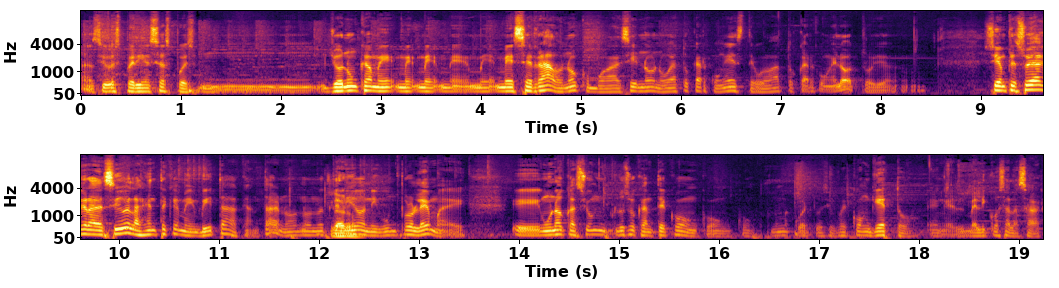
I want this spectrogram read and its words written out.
han sido experiencias, pues mm, yo nunca me, me- me- me- me- me he cerrado, ¿no? Como a decir, no, no voy a tocar con este, voy a tocar con el otro. Yo- siempre soy agradecido de la gente que me invita a cantar, ¿no? No, no he Claro. tenido ningún problema. eh. Eh, en una ocasión incluso canté con, con- con- no me acuerdo si fue con Gueto en el Melico Salazar.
